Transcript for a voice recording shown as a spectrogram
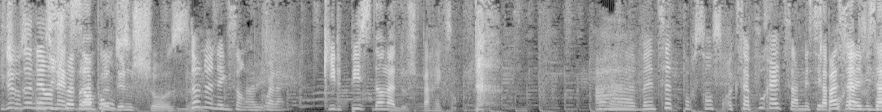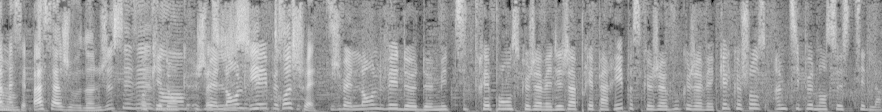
Je vais vous donner un exemple d'une chose. Donne un exemple. Allez. Voilà. Qu'il pisse dans la douche, par exemple. Ah, 27%. sont- ok, Ça pourrait être ça, mais c'est ça pas pourrait ça être évidemment. mais c'est pas ça. Je vous donne juste ces Ok, exemples. donc je vais parce que l'enlever trop que chouette. je vais l'enlever de, de mes petites réponses que j'avais déjà préparées parce que j'avoue que j'avais quelque chose un petit peu dans ce style-là.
